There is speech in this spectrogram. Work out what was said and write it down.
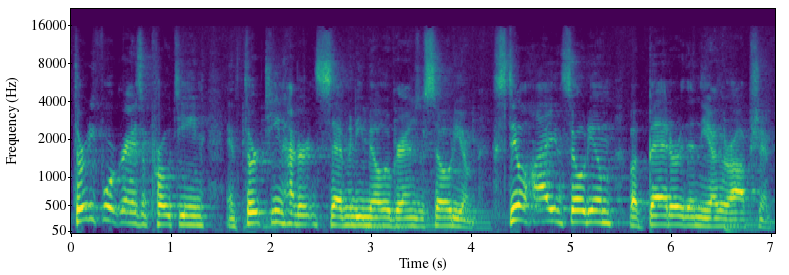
34 grams of protein, and 1370 milligrams of sodium. Still high in sodium, but better than the other option.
